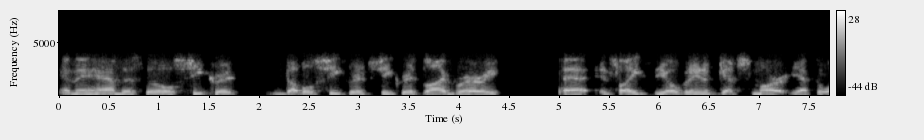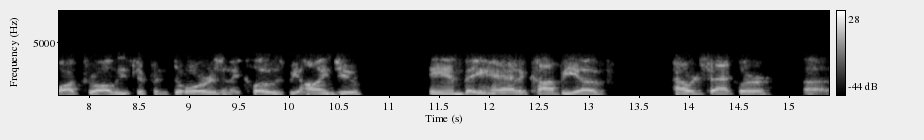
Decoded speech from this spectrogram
and they have this little secret, double secret, secret library that it's like the opening of Get Smart. You have to walk through all these different doors, and they close behind you. And they had a copy of Howard Sackler uh,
